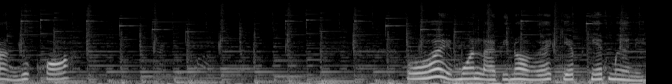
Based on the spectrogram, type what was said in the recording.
ข้างยุคคอโอ้ยมวนหลายพี่น้องเอ้ยเก็บเฮ็ดมือนี่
